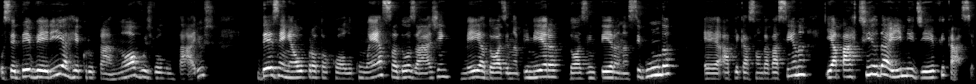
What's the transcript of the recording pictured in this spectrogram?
Você deveria recrutar novos voluntários desenhar o protocolo com essa dosagem, meia dose na primeira, dose inteira na segunda, é, aplicação da vacina, e a partir daí medir eficácia.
